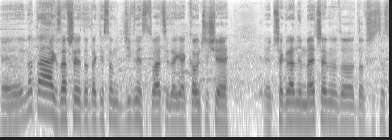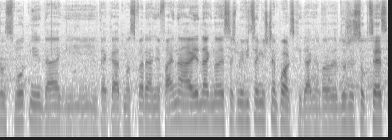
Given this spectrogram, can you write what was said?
E, No tak, zawsze to takie są dziwne sytuacje, tak jak kończy się e, przegranym meczem, no to, to wszyscy są smutni, tak, i, i taka atmosfera niefajna, a jednak no, jesteśmy wicemistrzem Polski, tak, naprawdę duży sukces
